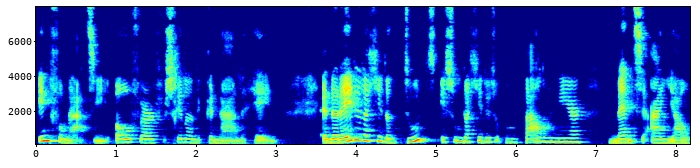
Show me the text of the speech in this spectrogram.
informatie over verschillende kanalen heen. En de reden dat je dat doet, is omdat je dus op een bepaalde manier mensen aan jou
